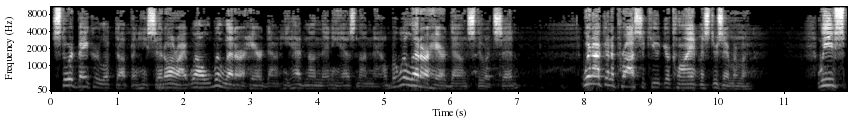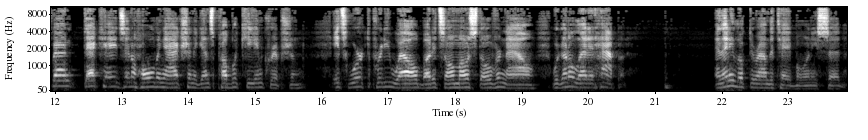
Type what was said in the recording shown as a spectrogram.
Stewart Baker looked up and he said, All right, well, we'll let our hair down. He had none then, he has none now, but we'll let our hair down, Stewart said. We're not going to prosecute your client, Mr. Zimmermann. We've spent decades in a holding action against public key encryption. It's worked pretty well, but it's almost over now. We're going to let it happen. And then he looked around the table and he said,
